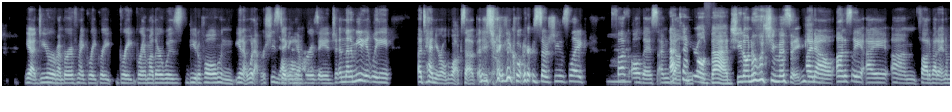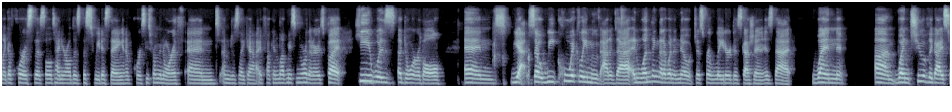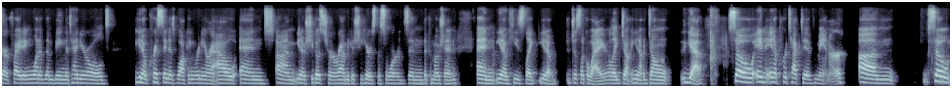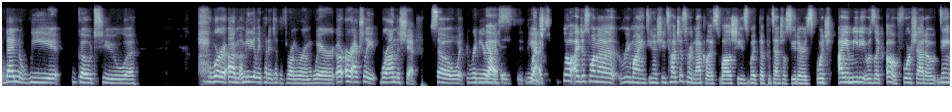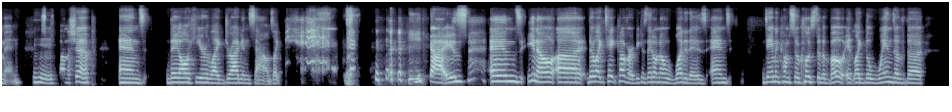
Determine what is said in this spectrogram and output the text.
yeah do you remember if my great great great grandmother was beautiful? And you know whatever. She's Yeah, digging yeah, him yeah. for his age. And then immediately a 10 year old walks up and is trying to court her. So she's like fuck all this i'm done That 10 year old bad. She don't know what she's missing. I know. Honestly, I um thought about it and I'm like, of course, this little 10 year old is the sweetest thing. And of course, he's from the north. And I'm just like, yeah, I fucking love me some northerners. But he Mhm. was adorable. And yeah, so we quickly move out of that. And one thing that I want to note just for later discussion is that when um when two of the guys start fighting, one of them being the 10 year old, you know, Criston is walking Rhaenyra out and, um, you know, she goes to turn around because she hears the swords and the commotion. And, you know, he's like, you know, just look away or like, don't, you know, don't, yeah. So in, in a protective manner. Um, so then we go to, we're um, immediately put into the throne room where, or, or actually we're on the ship. So Rhaenyra Yes. is, yeah, Which- So I just want to rewind, you know, she touches her necklace while she's with the potential suitors, which I immediately was like, oh, foreshadow Daemon. So mhm. she's on the ship and they all hear like dragon sounds, like guys. And you know, uh, they're like, take cover because they don't know what it is. And Daemon comes so close to the boat, it like the wind of the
